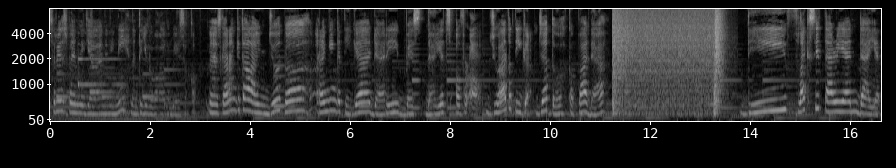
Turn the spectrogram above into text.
serius pengen ngejalanin ini nanti juga bakal kebiasa kok nah sekarang kita lanjut ke ranking ketiga dari Best Diets Overall. Juara ketiga jatuh kepada The Flexitarian Diet.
